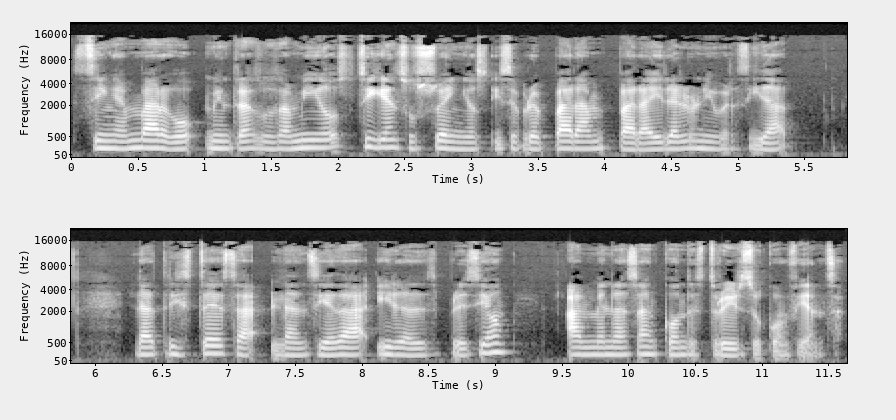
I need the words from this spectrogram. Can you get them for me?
Sin embargo, mientras sus amigos siguen sus sueños y se preparan para ir a la universidad, la tristeza, la ansiedad y la depresión amenazan con destruir su confianza.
